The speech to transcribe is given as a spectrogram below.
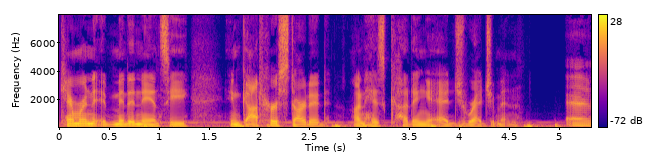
Cameron admitted Nancy and got her started on his cutting edge regimen. Uh,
